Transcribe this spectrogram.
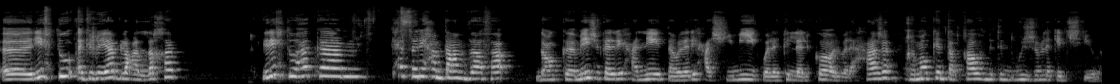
آه ريحته agréable على الآخر. ريحته هكا تحس ريحة نتاع نظافه donc ماشي كان ريحه ناتنه ولا ريحه chimique ولا كل alcool ولا حاجة vraiment كان تلقاوه ما تندموش الجمله كي تشريوه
